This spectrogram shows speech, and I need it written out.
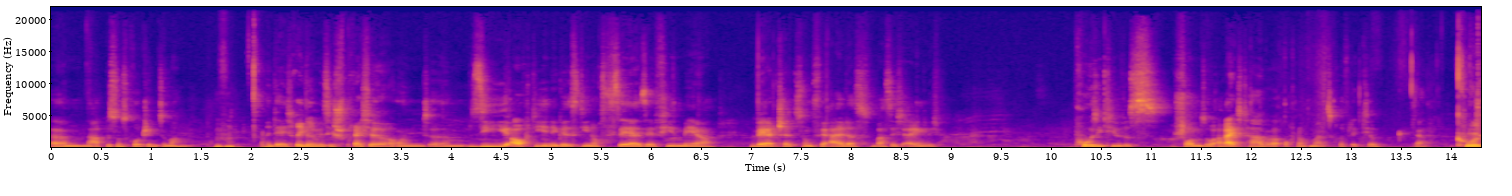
ähm, eine Art Business Coaching zu machen, mhm. mit der ich regelmäßig spreche. Und ähm, sie auch diejenige ist, die noch sehr, sehr viel mehr Wertschätzung für all das, was ich eigentlich Positives schon so erreicht habe, auch nochmal zu reflektieren. Ja. Cool.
